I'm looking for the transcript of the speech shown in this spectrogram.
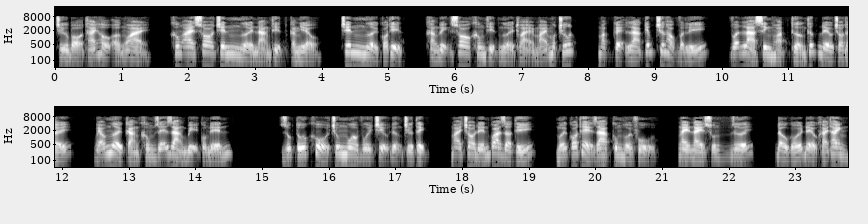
trừ bỏ thái hậu ở ngoài, không ai so trên người nàng thịt càng nhiều, trên người có thịt, khẳng định so không thịt người thoải mái một chút, mặc kệ là kiếp trước học vật lý, vẫn là sinh hoạt thưởng thức đều cho thấy, béo người càng không dễ dàng bị cộm đến. Dục tú khổ chung mua vui chịu đựng trừ tịch, mai cho đến qua giờ tí, mới có thể ra cung hồi phủ, ngày này xuống dưới, đầu gối đều khái thanh.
